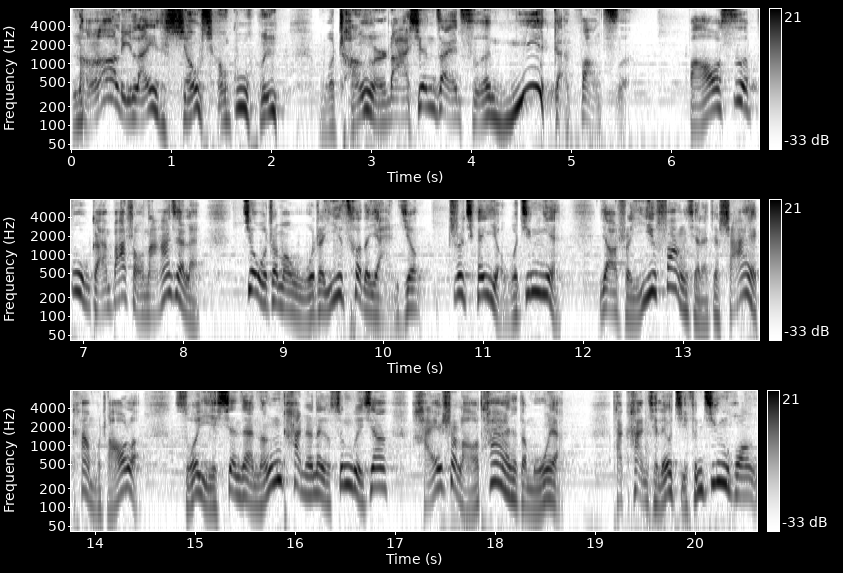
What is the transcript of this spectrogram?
哪里来的小小孤魂？我长耳大仙在此，你也敢放肆？宝四不敢把手拿下来，就这么捂着一侧的眼睛。之前有过经验，要是一放下来，就啥也看不着了。所以现在能看着那个孙桂香还是老太太的模样。他看起来有几分惊慌，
